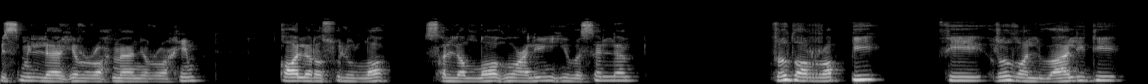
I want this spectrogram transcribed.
Bismillahirrahmanirrahim. Kale Resulullah sallallahu aleyhi ve sellem Rıdar Rabbi fi rızal validi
